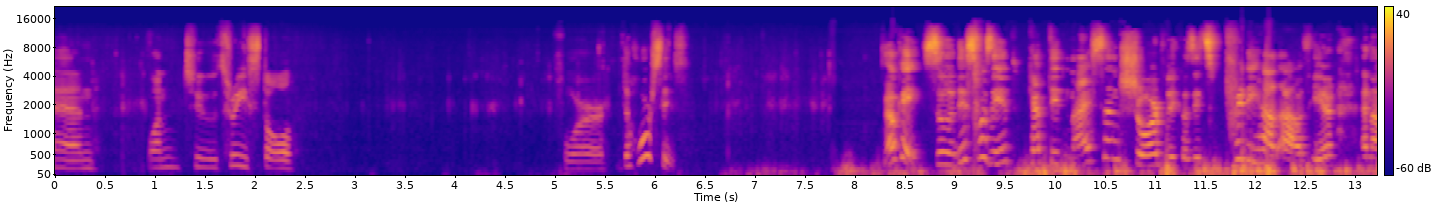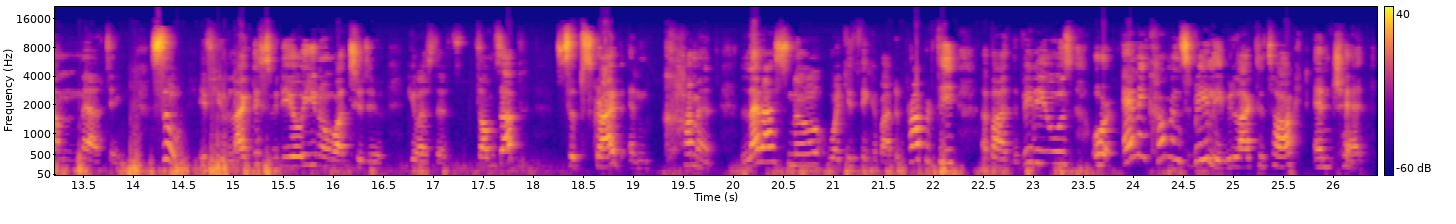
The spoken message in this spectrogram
and one, two, three stall for the horses. Okay, so this was it. Kept it nice and short because it's pretty hot out here and I'm melting. So if you like this video, you know what to do. Give us the thumbs up, subscribe and comment. Let us know what you think about the property, about the videos, or any comments really. We like to talk and chat.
